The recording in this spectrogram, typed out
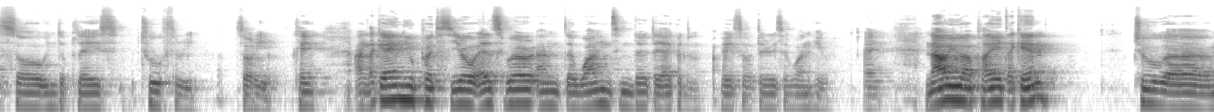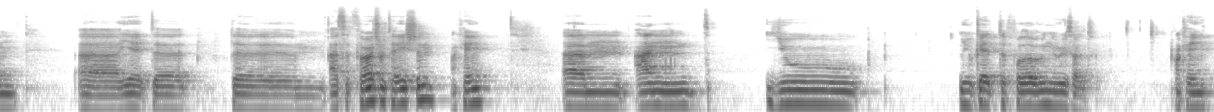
so in the place 2 3 so here okay. And again you put zero elsewhere and the ones in the diagonal. Okay so there is a one here okay now you apply it again to um, uh, yeah the the um, as a first rotation okay? Um, and you you get the following result okay?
